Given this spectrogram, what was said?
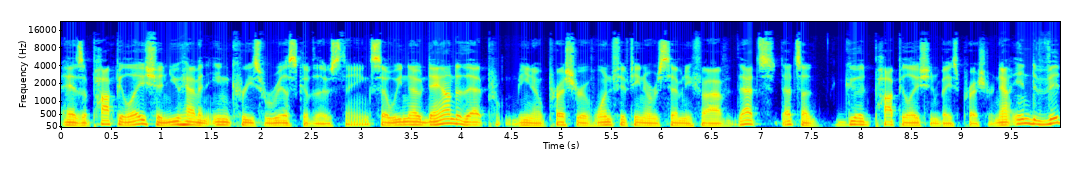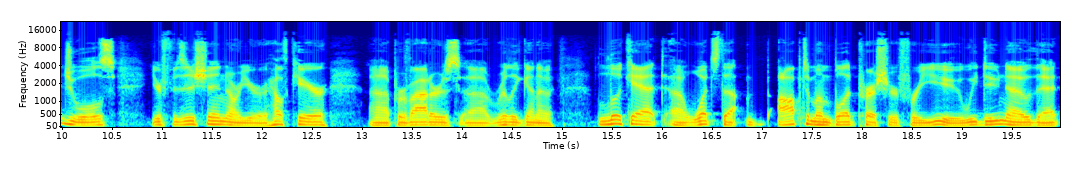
as a population, you have an increased risk of those things. So we know down to that, you know, pressure of 115 over 75. That's that's a good population-based pressure. Now, individuals, your physician or your healthcare uh, providers, uh, really going to look at uh, what's the optimum blood pressure for you. We do know that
